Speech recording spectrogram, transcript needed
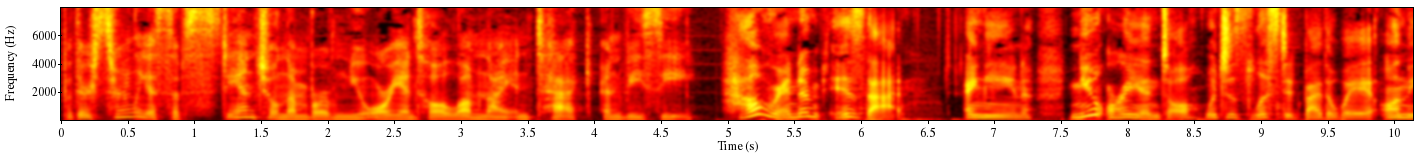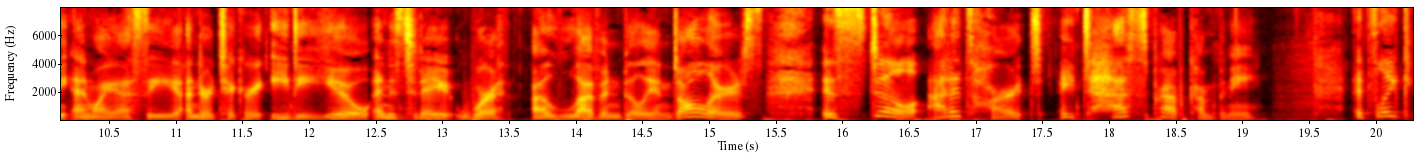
but there's certainly a substantial number of New Oriental alumni in tech and VC. How random is that? I mean, New Oriental, which is listed, by the way, on the NYSE under ticker EDU and is today worth $11 billion, is still at its heart a test prep company. It's like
